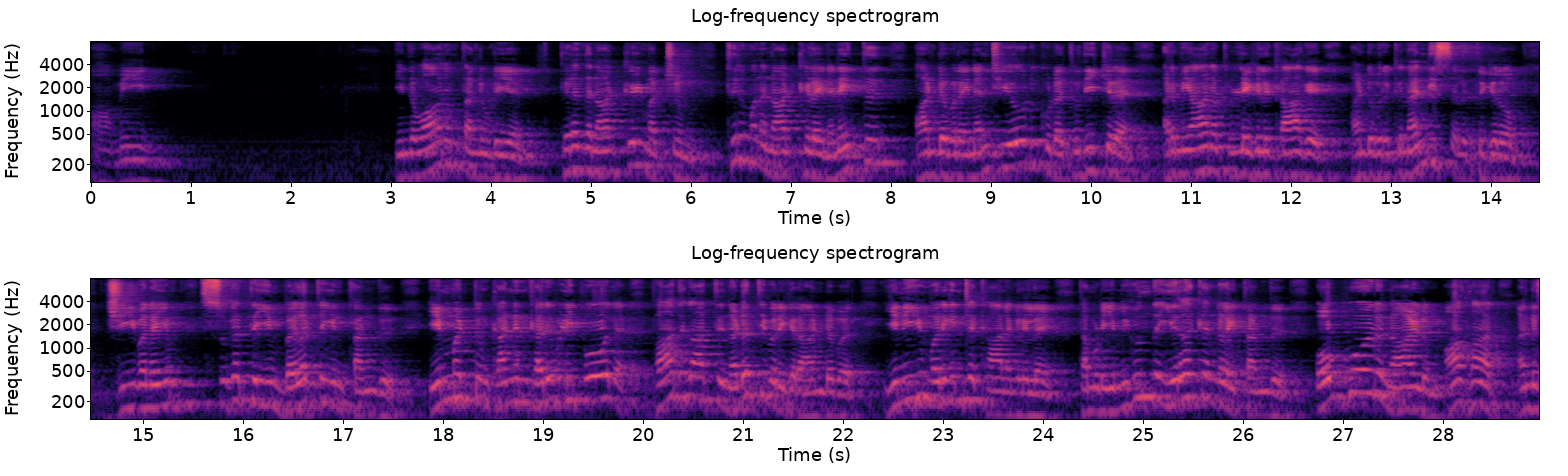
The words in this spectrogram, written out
ஆமீன். இந்த வாரம் தங்களுடைய பிறந்த நாட்கள் மற்றும் திருமண நாட்களை நினைத்து ஆண்டவரை நன்றியோடு கூட துதிக்கிற அருமையான பிள்ளைகளுக்காக ஆண்டவருக்கு நன்றி செலுத்துகிறோம். ஜீவனையும் சுகத்தையும் பலத்தையும் தந்து இம்மட்டும் கண்ணின் கருவிழி போல பாதுகாத்து நடத்தி வருகிற ஆண்டவர் இனியும் வருகின்ற காலங்களிலே தம்முடைய மிகுந்த இரக்கங்களை தந்து ஒவ்வொரு நாளும் ஆகார் என்று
